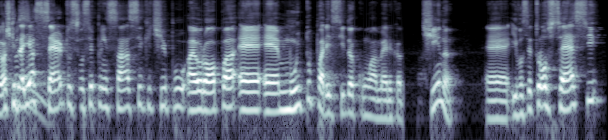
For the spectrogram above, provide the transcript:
eu acho que tipo daria assim, certo se você pensasse que, tipo, a Europa é, é muito parecida com a América Latina é, e você trouxesse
